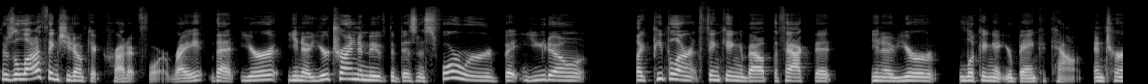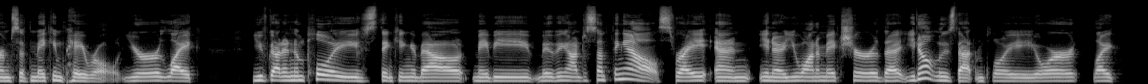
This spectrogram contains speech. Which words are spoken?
there's a lot of things you don't get credit for, right? That you're, you know, you're trying to move the business forward, but you don't like people aren't thinking about the fact that you know you're looking at your bank account in terms of making payroll. You're like you've got an employee who's thinking about maybe moving on to something else right? And you know you want to make sure that you don't lose that employee or like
